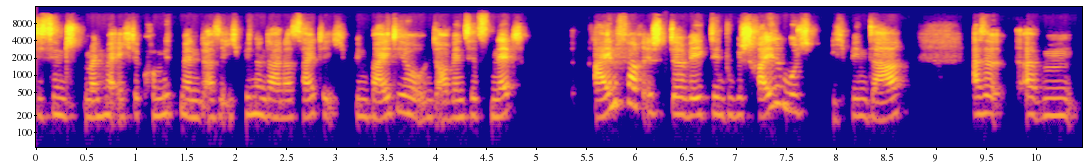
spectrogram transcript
die sind manchmal echte Commitment. Also ich bin an deiner Seite, ich bin bei dir. Und auch wenn es jetzt nicht einfach ist, der Weg, den du beschreiten musst, ich bin da. Also ähm,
